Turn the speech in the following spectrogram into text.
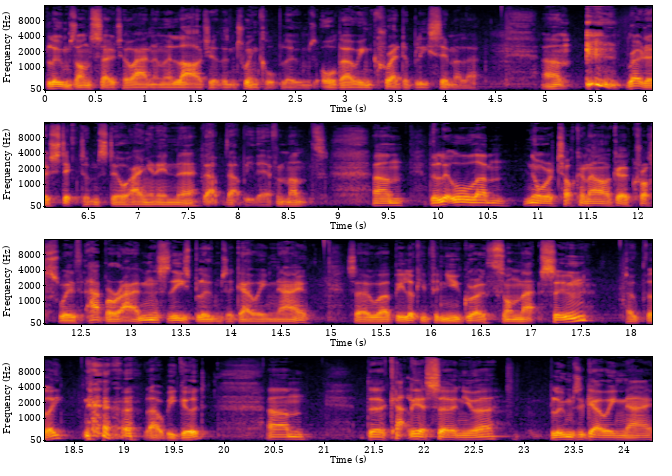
Blooms on Sotoanum are larger than twinkle blooms, although incredibly similar. Um, Rhodostictum still hanging in there. That, that'll be there for months. Um, the little um, Nora Tokunaga crossed with Aberrans, these blooms are going now. So uh, be looking for new growths on that soon, hopefully. that'll be good. Um, the Cattleya cernua, blooms are going now.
